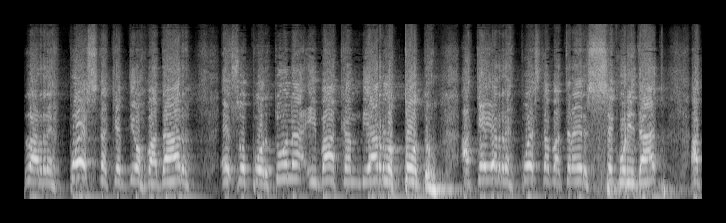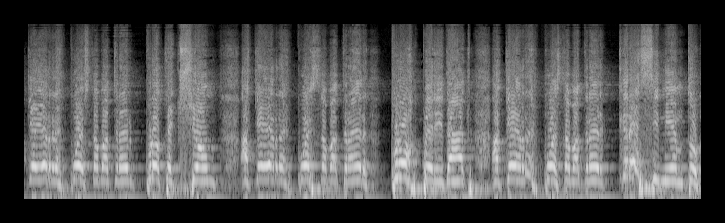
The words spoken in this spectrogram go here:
La respuesta que Dios va a dar es oportuna y va a cambiarlo todo. Aquella respuesta va a traer seguridad. Aquella respuesta va a traer protección. Aquella respuesta va a traer prosperidad. Aquella respuesta va a traer crecimiento.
